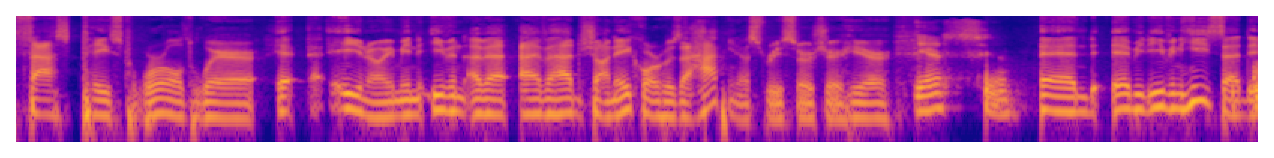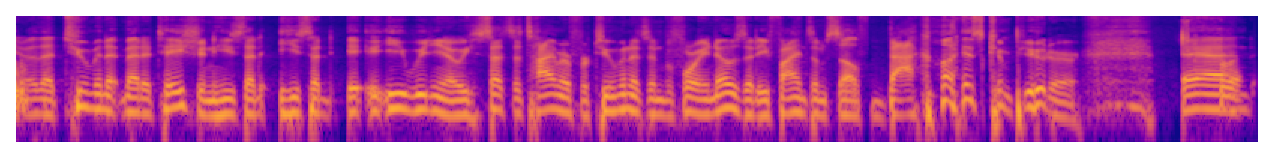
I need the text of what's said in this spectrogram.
fast paced world where it, you know, I mean, even I've had, I've had Shawn Achor, who's a happiness researcher here. Yes, yeah. and I mean, even he said, you know, that two minute meditation. He said he said he would, you know he sets a timer for two minutes, and before he knows it, he finds himself back on his computer, and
